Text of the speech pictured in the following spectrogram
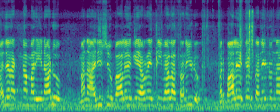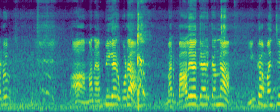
అదే రకంగా మరి ఈనాడు మన హరీష్ బాలయ్యకి ఎవరైతే ఈవేళ తనయుడు మరి బాలయ్య గారు తనయుడు ఉన్నాడు మన ఎంపీ గారు కూడా మరి బాలయ్య గారి కన్నా ఇంకా మంచి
